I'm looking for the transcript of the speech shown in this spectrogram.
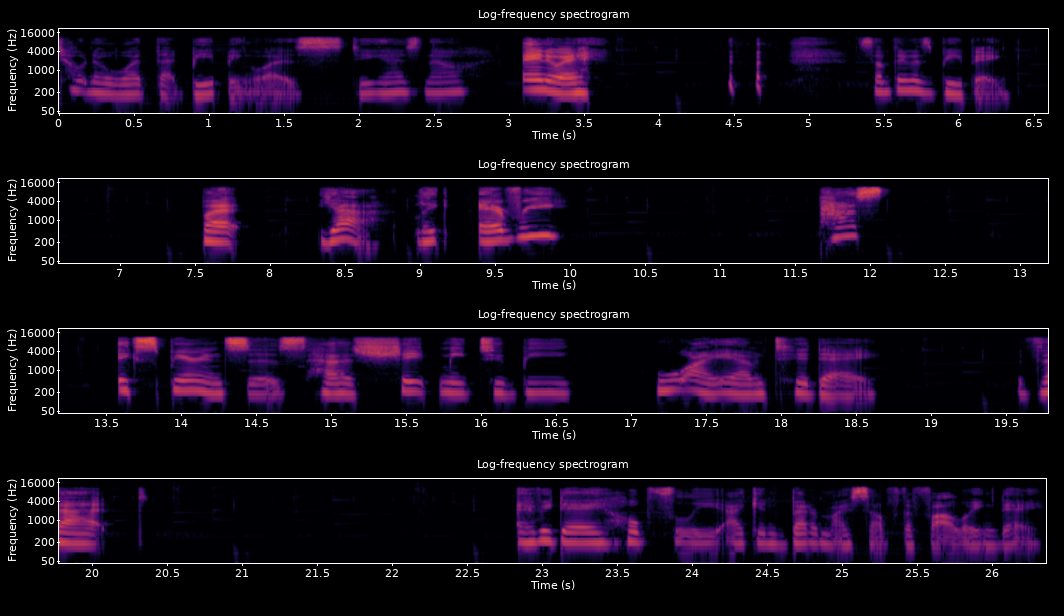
don't know what that beeping was. Do you guys know? Anyway, something was beeping. But yeah, like every past experiences has shaped me to be who I am today. That every day, hopefully, I can better myself the following day.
